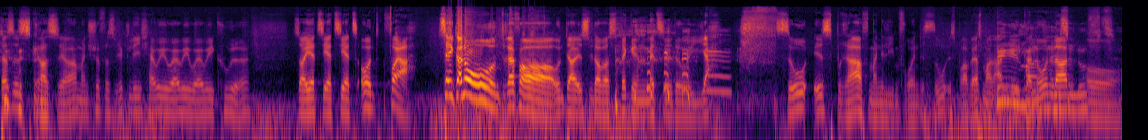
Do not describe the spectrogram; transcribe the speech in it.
Das ist krass, ja. Mein Schiff ist wirklich very, very, very cool. So, jetzt, jetzt, jetzt. Und Feuer! 10 Kanonen! Treffer! Und da ist wieder was weggemetzelt, du. Ja. So ist brav, meine lieben Freunde. So ist brav. Erstmal an die Immer Kanonen heiße laden. Luft. Oh.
